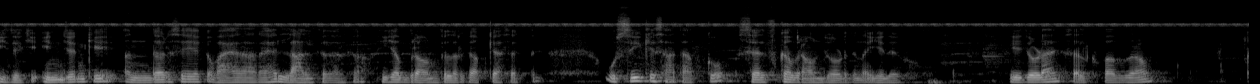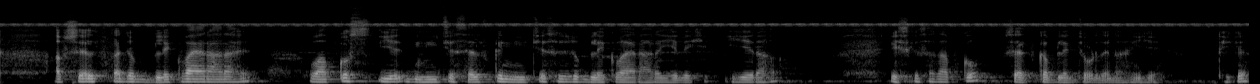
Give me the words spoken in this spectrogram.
ये देखिए, इंजन के अंदर से एक वायर आ रहा है लाल कलर का या ब्राउन कलर का आप कह सकते हैं। उसी के साथ आपको सेल्फ का ब्राउन जोड़ देना ये देखो। ये जोड़ा है सेल्फ का ब्राउन अब सेल्फ का जो ब्लैक वायर आ रहा है, वो आपको ये नीचे सेल्फ के नीचे से जो ब्लैक वायर आ रहा है ये देखिए, ये रहा. इसके साथ आपको सेल्फ का ब्लैक जोड़ देना है, ये, ठीक है?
